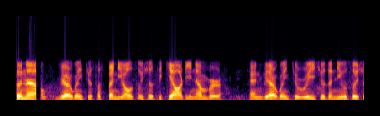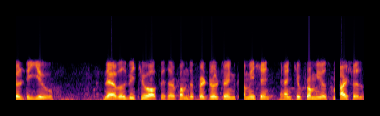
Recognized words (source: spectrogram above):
So now we are going to suspend your social security number and we are going to reissue the new social to you. There will be two officers from the Federal Trade Commission and two from US Marshal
